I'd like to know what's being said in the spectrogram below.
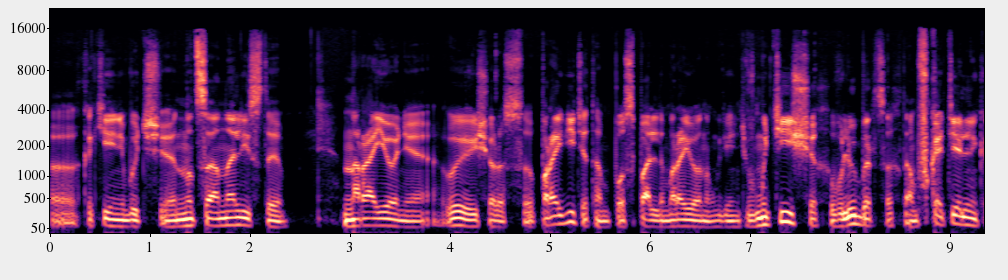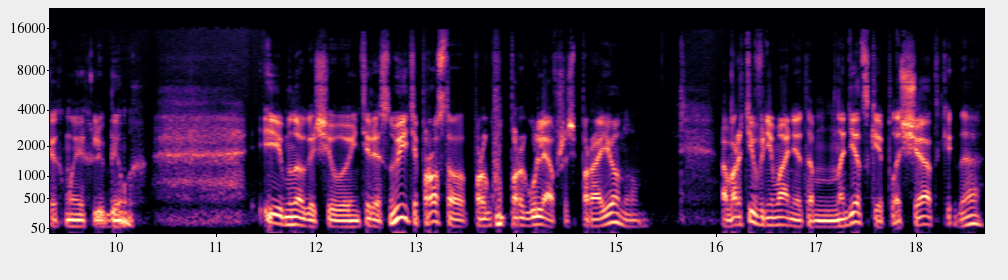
э, какие-нибудь националисты на районе, вы еще раз пройдите там по спальным районам где-нибудь в Мытищах, в Люберцах, там в Котельниках моих любимых и много чего интересного. Видите, просто прогулявшись по району, обратив внимание там на детские площадки, да,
